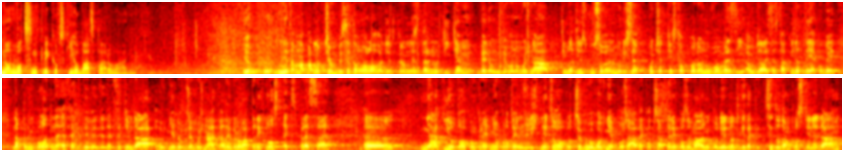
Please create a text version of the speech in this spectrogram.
non-Watson-krikovského báspárování. Jo, mě tam napadlo, k čemu by se to mohlo hodit, kromě zdrhnutí těm virům, že ono možná tímhle tím způsobem, nebo když se počet těch stop kodonů omezí a udělají se takové ty jakoby na první pohled neefektivity, tak se tím dá hodně dobře možná kalibrovat rychlost exprese e, nějakého toho konkrétního proteinu. Že když něco ho potřebuju hodně pořád, jako třeba ty ribozomální podjednotky, tak si to tam prostě nedám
